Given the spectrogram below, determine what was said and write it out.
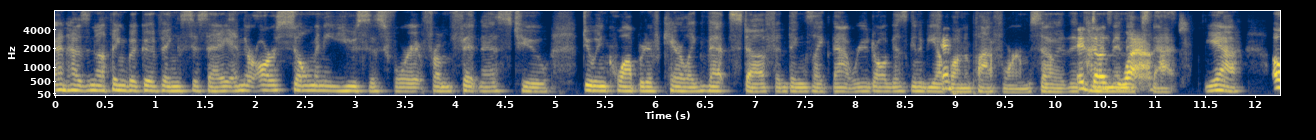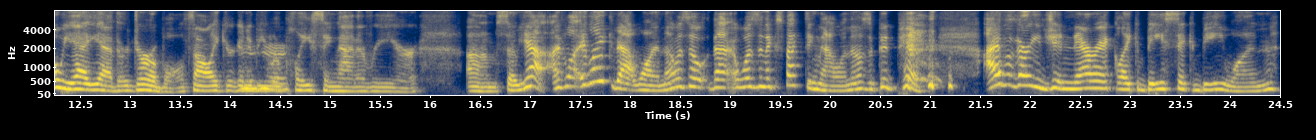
and has nothing but good things to say. And there are so many uses for it, from fitness to doing cooperative care, like vet stuff and things like that, where your dog is going to be up and on a platform. So it, it kind of mimics last. that. Yeah. Oh yeah, yeah, they're durable. It's not like you're going to mm-hmm. be replacing that every year. Um, so yeah, I, I, like that one. That was a that I wasn't expecting that one. That was a good pick. I have a very generic, like basic B one,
